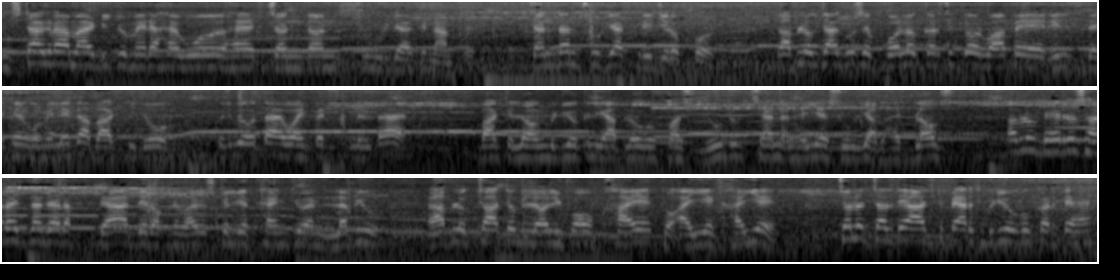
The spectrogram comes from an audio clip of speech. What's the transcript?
इंस्टाग्राम आईडी जो मेरा है वो है चंदन सूर्या के नाम से। Chandan Surya three zero four तो आप लोग जाकर उसे फॉलो कर सकते हो और वहाँ पे रील्स देखने को मिलेगा। बाकी जो कुछ भी होता है वहीं पर मिलता है। बाकी लॉन्ग वीडियो के लिए आप लोगों के पास यूट्यूब चैनल है ये सूर्या भाई ब्लॉग्स आप लोग ढेरों सारा इतना ज़्यादा प्यार दे रहे हो अपने भाई, उसके लिए thank you and love you आप लोग चाहते हो कि लॉलीपॉप खाए तो आइए खाइए। चलो, चलते हैं आज के प्यार वीडियो को करते हैं।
